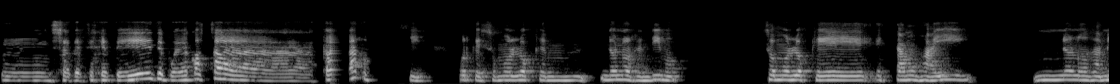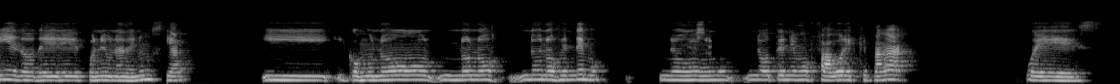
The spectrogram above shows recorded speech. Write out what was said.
Mm, sea, de CGT te puede costar caro. Sí, porque somos los que no nos rendimos, somos los que estamos ahí, no nos da miedo de poner una denuncia y, como no, no, nos, no nos vendemos, no, no tenemos favores que pagar, pues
